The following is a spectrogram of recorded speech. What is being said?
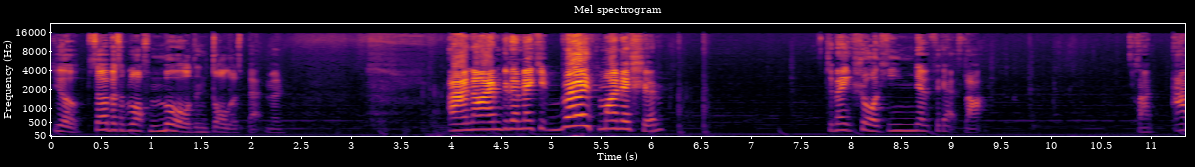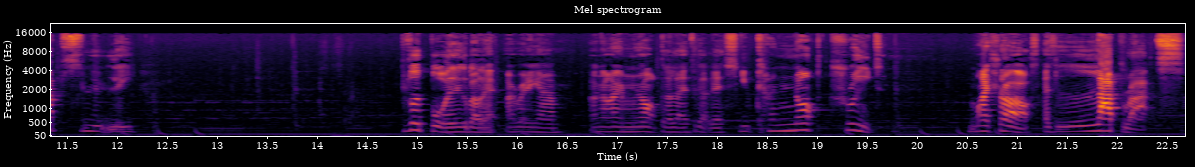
Deal. Cerberus have lost more than dollars, Bettman. And I'm to make it both my mission to make sure he never forgets that. I'm absolutely blood boiling about it. I really am. And I'm not to let him forget this. You cannot treat my sharks as lab rats.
